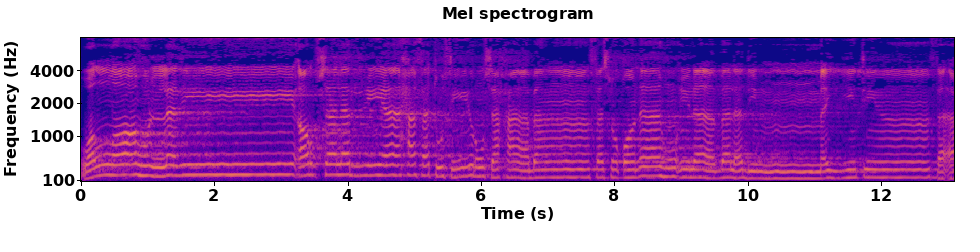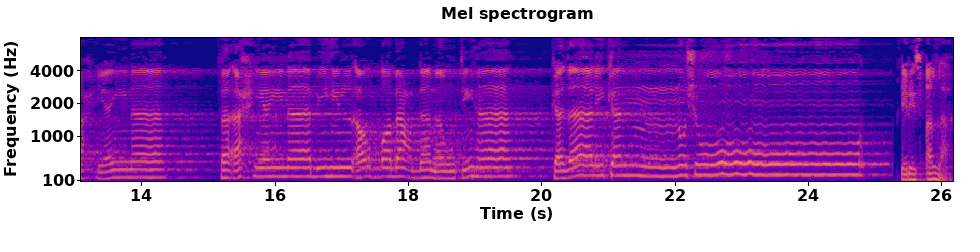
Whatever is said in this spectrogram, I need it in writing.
والله الذي أرسل الرياح فتثير سحابا فسقناه إلى بلد ميت فأحيينا فأحيينا به الأرض بعد موتها كذلك النشور It is Allah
